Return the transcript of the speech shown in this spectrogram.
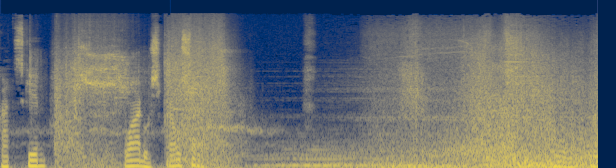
Cutscene. Waduh, si Krauser. Oh.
